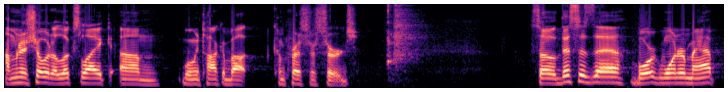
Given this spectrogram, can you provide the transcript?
I'm going to show what it looks like um, when we talk about compressor surge. So this is a Borg Warner map.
